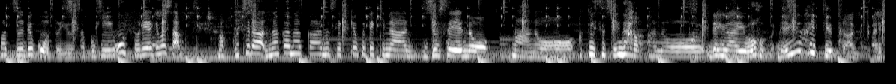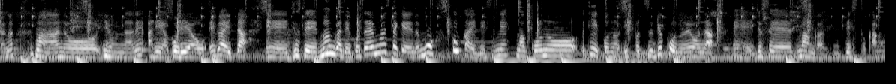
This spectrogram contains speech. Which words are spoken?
発旅行という作品を取り上げました。まあ、こちら、なかなかあの積極的な女性の、まあ、あの、秋好きな、あの、恋愛を、恋愛って言ったらあれかな。まあ、あの、いろんなね、あれやこれやを描いた、えー、女性漫画でございましたけれども、今回ですね、まあ、この T この一発旅行のような、えー、女性漫画ですとか、そ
